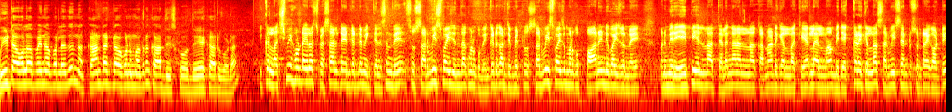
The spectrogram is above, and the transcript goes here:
మీట్ అవ్వలేకపోయినా పర్లేదు నాకు కాంటాక్ట్ అవ్వకుండా మాత్రం కార్ తీసుకోవద్దు ఏ కార్ కూడా. ఇక్కడ లక్ష్మీ హుండైలో స్పెషాలిటీ ఏంటంటే మీకు తెలిసిందే. సో సర్వీస్ వైజ్ ఇందాక మనకు వెంకట్ గారు చెప్పినట్టు సర్వీస్ వైజ్ మనకు పాన్ ఇండి వైజ్ ఉన్నాయి. మనం మీరు ఏపీ వెళ్ళినా తెలంగాణ వెళ్ళినా కర్ణాటక వెళ్ళినా కేరళ వెళ్ళినా మీరు ఎక్కడికి వెళ్ళినా సర్వీస్ సెంటర్స్ ఉంటాయి కాబట్టి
